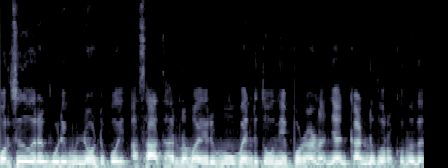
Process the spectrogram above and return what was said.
കുറച്ചു ദൂരം കൂടി മുന്നോട്ട് പോയി. അസാധാരണമായ ഒരു മൂവ്മെന്റ് തോന്നിയപ്പോഴാണ് ഞാൻ കണ്ണു തുറക്കുന്നത്.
